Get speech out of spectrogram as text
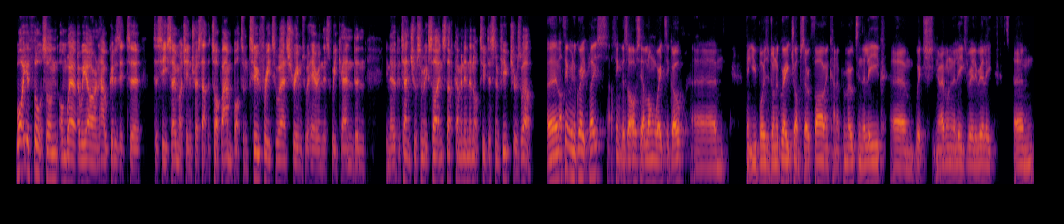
What are your thoughts on on where we are and how good is it to to see so much interest at the top and bottom? Two free to air streams we're hearing this weekend, and you know the potential some exciting stuff coming in the not too distant future as well. Um, I think we're in a great place. I think there's obviously a long way to go. Um, I think you boys have done a great job so far in kind of promoting the league, um, which you know everyone in the league's really, really um,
